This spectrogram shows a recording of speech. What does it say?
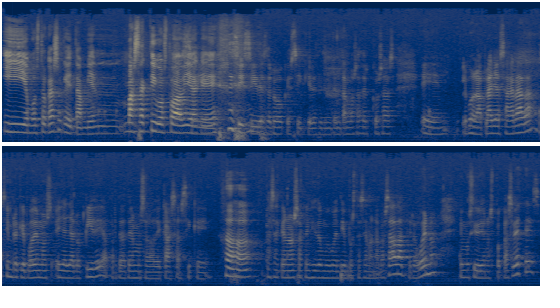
Y en vuestro caso, que también más activos todavía sí, que... Sí, sí, desde luego que sí. Quiero decir, intentamos hacer cosas. eh, bueno, la playa es sagrada, siempre que podemos, ella ya lo pide. Aparte, la tenemos al lado de casa, así que Ajá. Pasa que no nos ha coincidido muy buen tiempo esta semana pasada, pero bueno, hemos ido ya unas pocas veces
